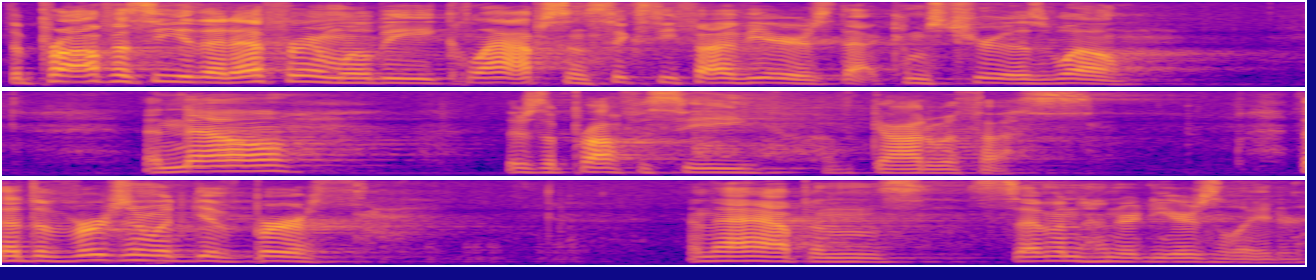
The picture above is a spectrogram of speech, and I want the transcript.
The prophecy that Ephraim will be collapsed in 65 years, that comes true as well. And now there's a prophecy of God with us that the virgin would give birth. And that happens 700 years later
